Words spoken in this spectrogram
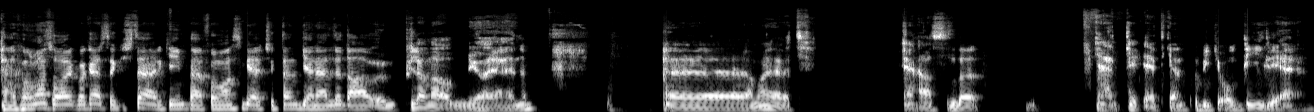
performans olarak bakarsak işte erkeğin performansı gerçekten genelde daha ön plana alınıyor yani. Ee, ama evet. Yani aslında yani tek etken tabii ki o değil yani.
